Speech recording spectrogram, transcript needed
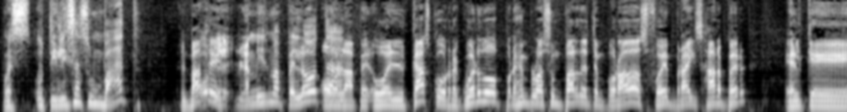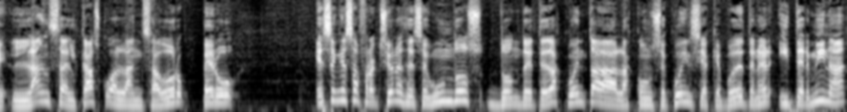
pues utilizas un bat. El bate. O la misma pelota. O, la o el casco. Recuerdo, por ejemplo, hace un par de temporadas fue Bryce Harper el que lanza el casco al lanzador, pero es en esas fracciones de segundos donde te das cuenta las consecuencias que puede tener y termina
